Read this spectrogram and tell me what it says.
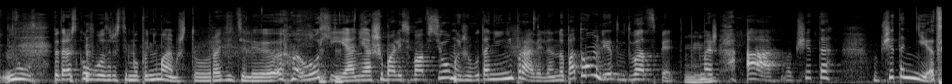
Ну, в подростковом возрасте мы понимаем, что родители лохи, и они ошибались во всем, и живут они неправильно. Но потом лет в 25, ты понимаешь, а, вообще-то вообще нет.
